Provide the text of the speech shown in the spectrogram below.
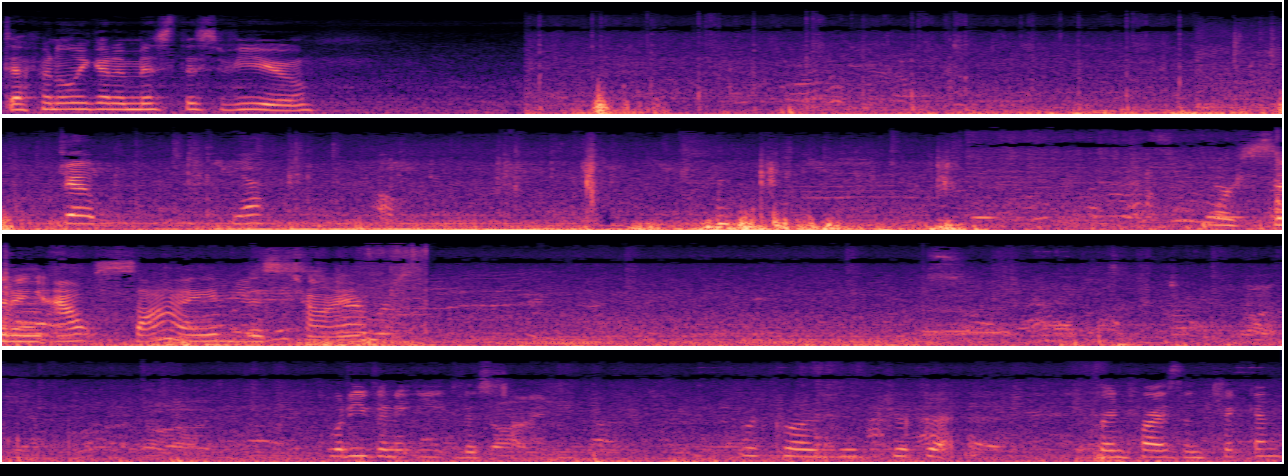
Definitely gonna miss this view. Joe, Yeah. Oh. we're sitting outside this time. What are you gonna eat this time? Which was the chicken? French fries and chicken?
